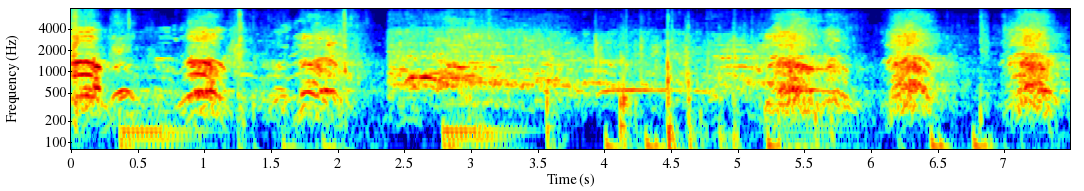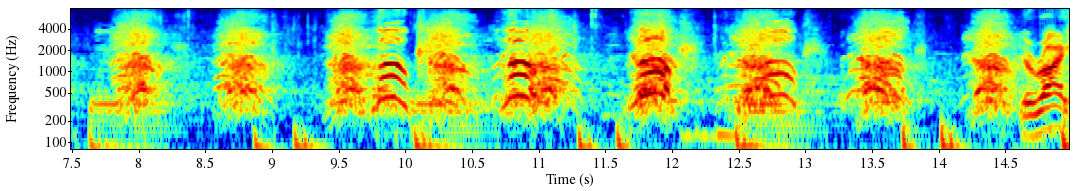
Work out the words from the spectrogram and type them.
Luke! Luke! Luke! You're right.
